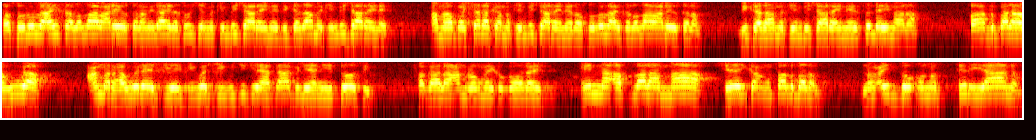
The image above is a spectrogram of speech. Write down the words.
rasuulullahi sala allahu alayhi wasalam ilahi rasulsha makin bishaarayne bikada makin bishaarayne ama basharaka makin bishaarayne rasuulullahi sala allahu alayhi wasalam bikada makin bishaarayne sulaymana faaqbala huwa camar ha wareejiyey biwaji wijishay hadhaabilyanitoosi faqaala camru may kagoolay ina afdala ma shayka anfal badan nucidu unutiriyaan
